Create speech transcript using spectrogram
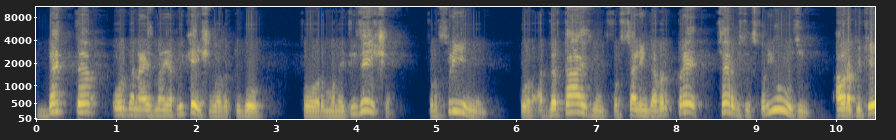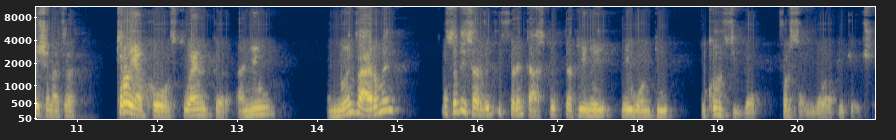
better organize my application, whether to go for monetization, for freemium, for advertisement, for selling other services, for using our application as a Trojan horse to enter a new, a new environment. And so these are the different aspects that we may, may want to, to consider for selling our application.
